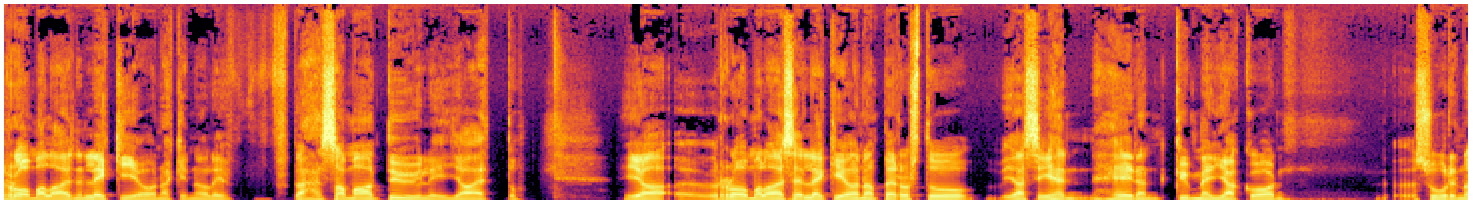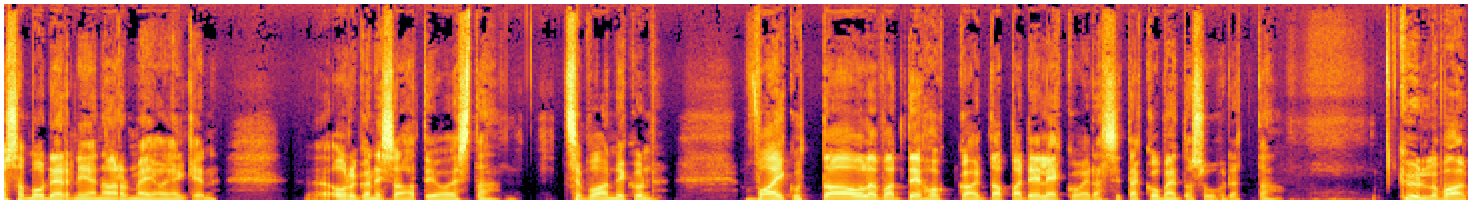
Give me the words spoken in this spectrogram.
Roomalainen legioonakin oli vähän samaan tyyliin jaettu. Ja roomalaisen legioona perustuu ja siihen heidän kymmenjakoon suurin osa modernien armeijojenkin organisaatioista. Se vaan niin kuin vaikuttaa olevan tehokkain tapa delegoida sitä komentosuhdetta. Kyllä vaan.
